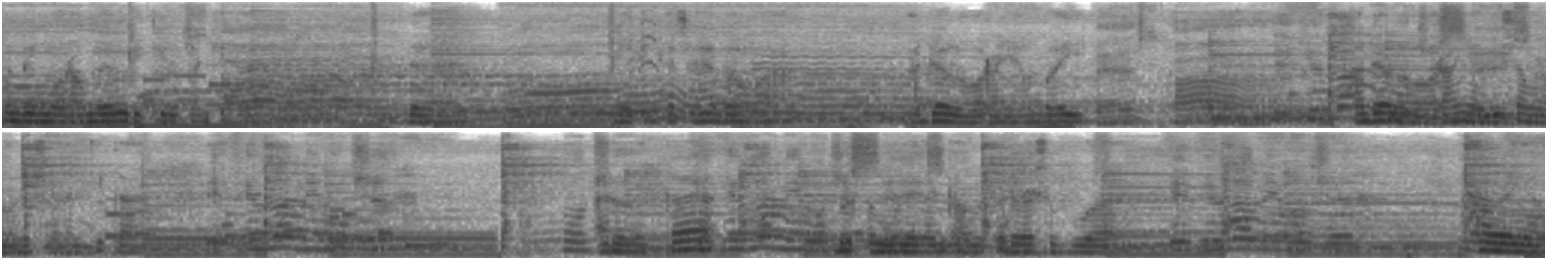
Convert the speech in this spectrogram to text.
menerima orang baru di kehidupan kita. Dan meyakinkan saya bahwa ada loh orang yang baik. Ada loh orang yang bisa memanusiakan kita. Arunika bertemu dengan kamu itu adalah sebuah hal yang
